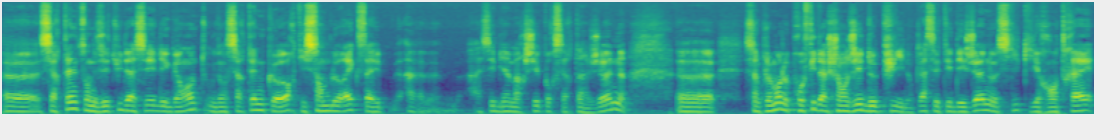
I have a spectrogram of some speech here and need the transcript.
Euh, certaines sont des études assez élégantes, ou dans certaines cohortes, il semblerait que ça ait euh, assez bien marché pour certains jeunes. simplement, le profil a changé depuis. Donc là, c'était des jeunes aussi qui rentraient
